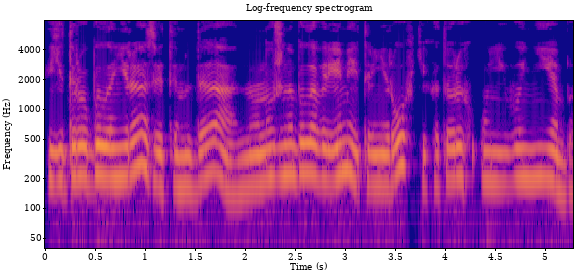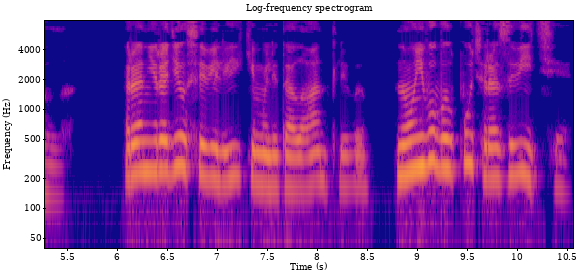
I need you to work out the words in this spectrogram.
Ядро было неразвитым, да, но нужно было время и тренировки, которых у него не было. Рен не родился великим или талантливым, но у него был путь развития,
